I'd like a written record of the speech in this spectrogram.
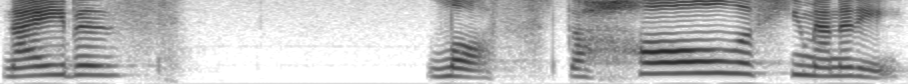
neighbours, lost, the whole of humanity.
